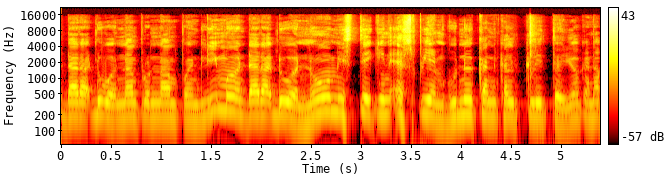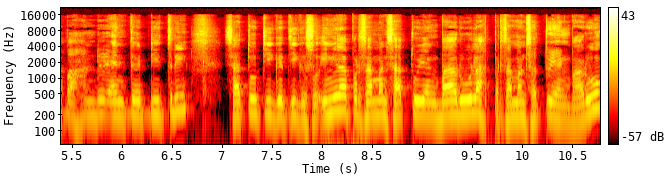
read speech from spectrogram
darab 2 66.5 darab 2 no mistake in SPM gunakan calculator you akan dapat 133 3 133 so inilah persamaan satu yang baru lah persamaan satu yang baru.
